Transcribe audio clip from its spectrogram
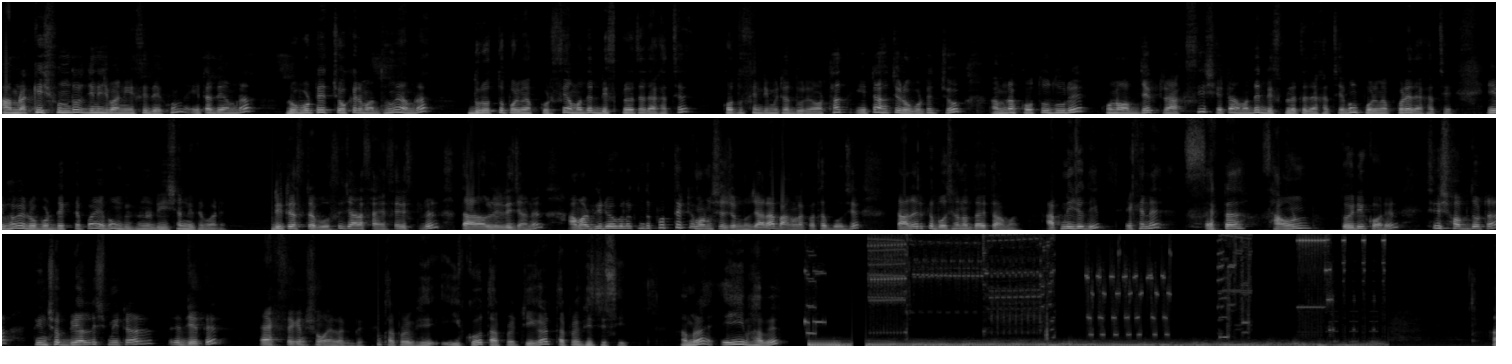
আমরা কি সুন্দর জিনিস বানিয়েছি দেখুন, এটা দিয়ে আমরা রোবটের চোখের মাধ্যমে আমরা দূরত্ব পরিমাপ করছি। আমাদের ডিসপ্লেতে দেখাচ্ছে কত সেন্টিমিটার দূরে। অর্থাৎ এটা হচ্ছে রোবটের চোখ। আমরা কত দূরে কোনো অবজেক্ট রাখছি সেটা আমাদের ডিসপ্লেতে দেখাচ্ছে এবং পরিমাপ করে দেখাচ্ছে। এইভাবে রোবট দেখতে পায় এবং বিভিন্ন ডিসিশন নিতে পারে। ডিটেলসটা বলছি, যারা সায়েন্সের স্টুডেন্ট তারা অলরেডি জানেন। আমার ভিডিওগুলো কিন্তু প্রত্যেকটা মানুষের জন্য, যারা বাংলা কথা বোঝে, তাদেরকে বোঝানোর দায়িত্ব আমার। আপনি যদি এখানে একটা সাউন্ড তৈরি করেন, সেই শব্দটা তিনশো বিয়াল্লিশ মিটার যেতে এক সেকেন্ড সময় লাগবে। তারপরে ইকো, তারপরে ট্রিগার তারপরে ভিসিসি। আমরা এইভাবে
